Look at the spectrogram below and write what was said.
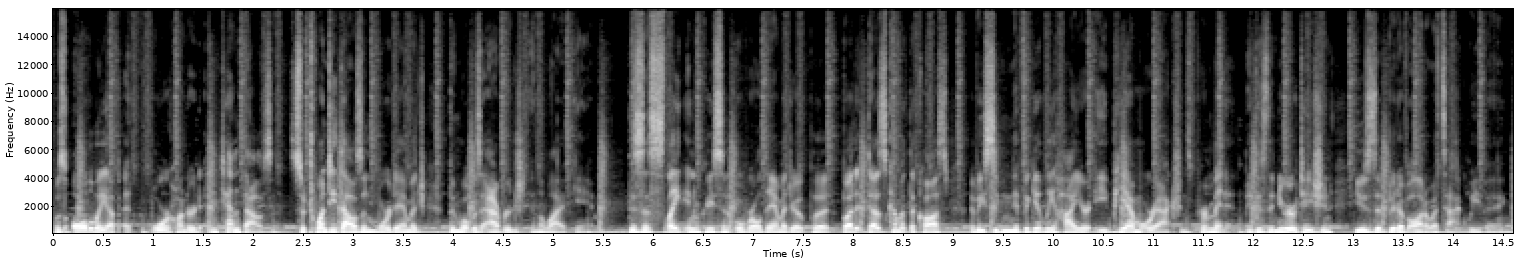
was all the way up at 410,000, so 20,000 more damage than what was averaged in the live game. This is a slight increase in overall damage output, but it does come at the cost of a significantly higher APM or actions per minute, because the new rotation uses a bit of auto attack weaving.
